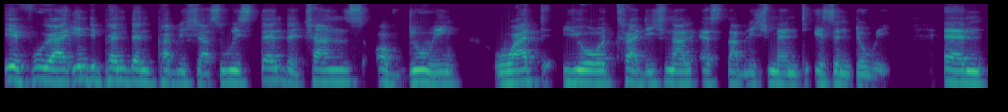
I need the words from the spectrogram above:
if we are independent publishers, we stand the chance of doing what your traditional establishment isn't doing. And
